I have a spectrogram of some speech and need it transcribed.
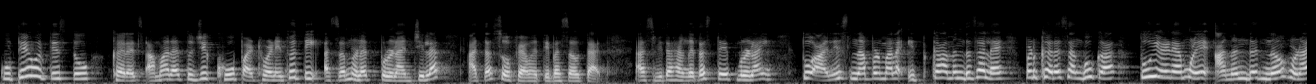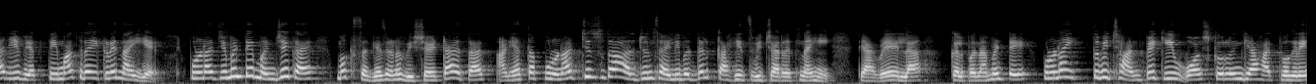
कुठे होतीस तू? खरंच आम्हाला तुझी खूप आठवण येत होती असं म्हणत पूर्णांचीला आता सोफ्यावरती बसवतात. अस्मिता सांगत असते पूर्णाई तू आलीस ना पण मला इतका आनंद झालाय. पण खरं सांगू का? तू येण्यामुळे आनंद न होणारी व्यक्ती मात्र इकडे नाहीये. पूर्णाजी म्हणते म्हणजे काय? मग सगळेजण विषय टाळतात आणि आता पूर्णाची सुद्धा अर्जुन सायलीबद्दल काहीच विचारत नाही. त्यावेळेला कल्पना म्हणते पूर्णाई तुम्ही छानपैकी वॉश करून घ्या हात वगैरे.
